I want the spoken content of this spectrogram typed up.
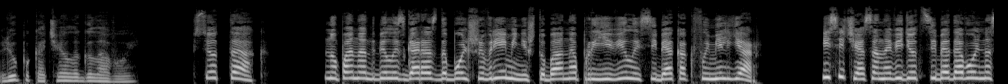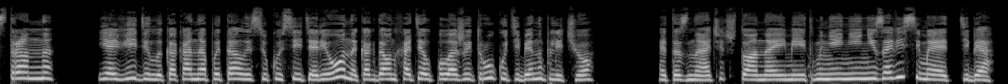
Лю покачала головой. Все так. Но понадобилось гораздо больше времени, чтобы она проявила себя как фамильяр. И сейчас она ведет себя довольно странно. Я видела, как она пыталась укусить Ориона, когда он хотел положить руку тебе на плечо. Это значит, что она имеет мнение независимое от тебя.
